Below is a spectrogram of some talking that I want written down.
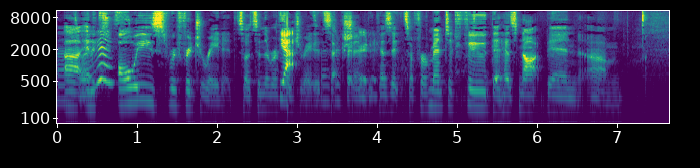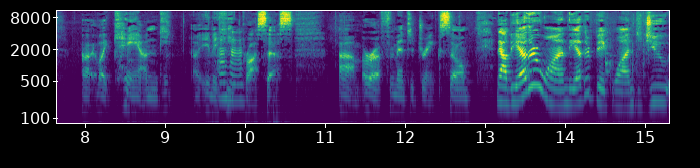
Uh, and it it's is. always refrigerated, so it's in the Yeah, refrigerated it's section refrigerated. because it's a fermented food that has not been um, uh, like canned uh, in a Mm-hmm. heat process. Um, or a fermented drink. So now the other one, the other big one. Did you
